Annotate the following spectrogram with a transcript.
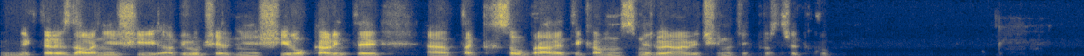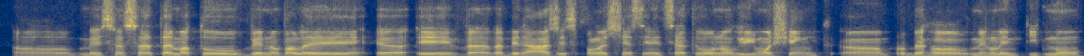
některé vzdálenější a vylučenější lokality, tak jsou právě ty, kam směrujeme většinu těch prostředků. Eh, my jsme se tématu věnovali eh, i v webináři společně s iniciativou No Greenwashing. Eh, proběhl v minulém týdnu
